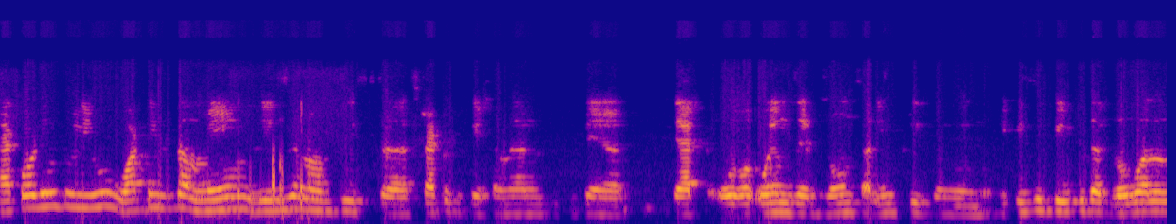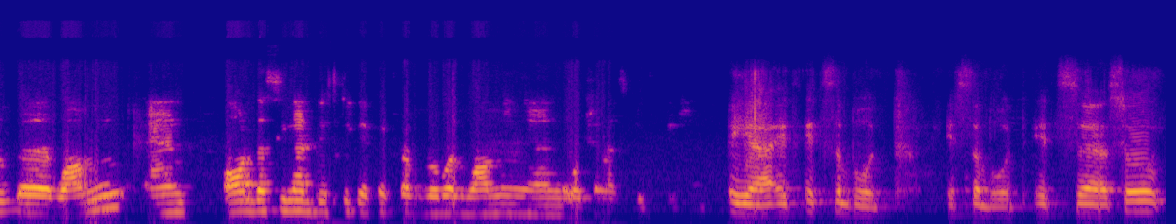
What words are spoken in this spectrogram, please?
according to you, what is the main reason of this uh, stratification and the, that OMZ zones are increasing? Is it due to the global uh, warming and or the synergistic effect of global warming and ocean acidification? Yeah, it, it's the both. It's the both. It's uh, so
